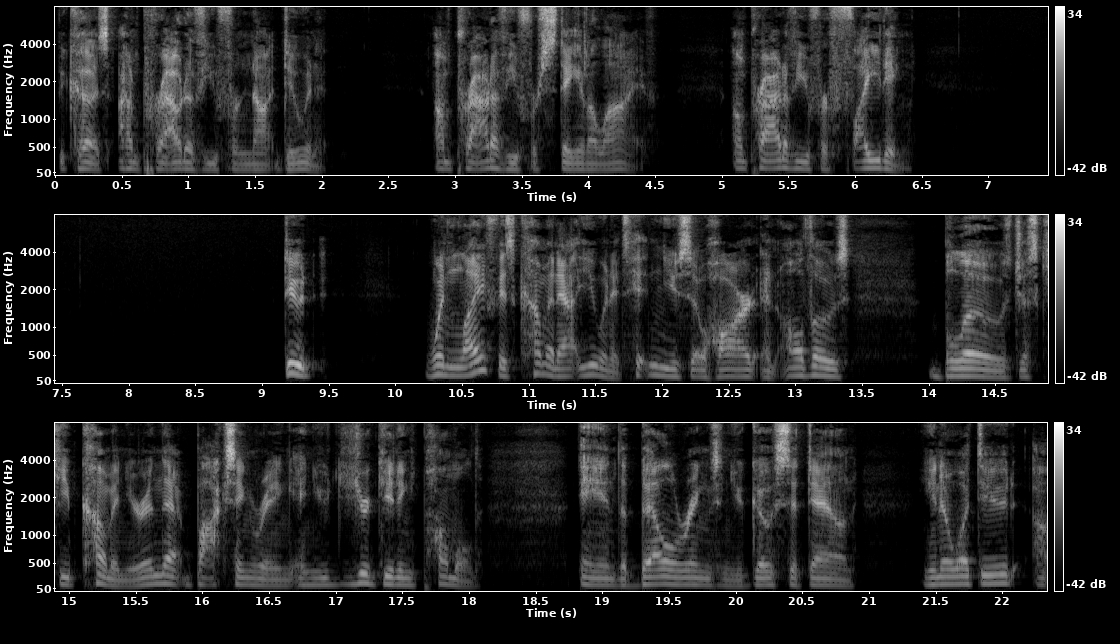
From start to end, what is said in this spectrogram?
because I'm proud of you for not doing it. I'm proud of you for staying alive. I'm proud of you for fighting. Dude, when life is coming at you and it's hitting you so hard and all those blows just keep coming, you're in that boxing ring and you you're getting pummeled and the bell rings and you go sit down. You know what, dude? I,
